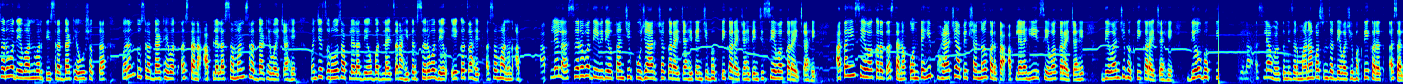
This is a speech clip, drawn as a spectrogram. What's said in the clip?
सर्व देवांवरती श्रद्धा ठेवू शकता. परंतु श्रद्धा ठेवत असताना आपल्याला समान श्रद्धा ठेवायची आहे. म्हणजेच रोज आपल्याला देव बदलायचा नाही तर सर्व देव एकच आहेत असं मानून आप आपल्याला सर्व देवी देवतांची पूजा अर्चा करायची आहे त्यांची भक्ती करायची आहे त्यांची सेवा करायची आहे. आता ही सेवा करत असताना कोणत्याही फळाची अपेक्षा न करता आपल्याला ही सेवा करायची आहे देवांची भक्ती करायची आहे. देवभक्ती केला असल्यामुळं तुम्ही जर मनापासून जर देवाची भक्ती करत असाल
